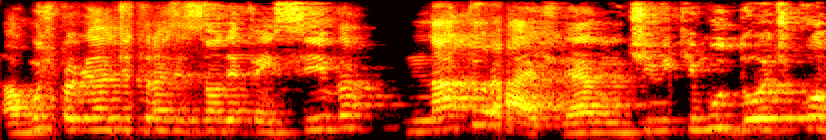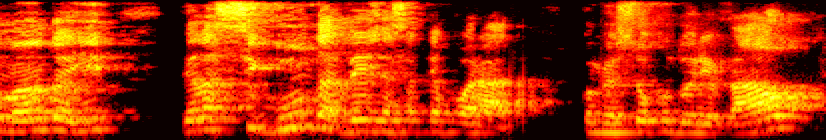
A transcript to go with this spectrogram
alguns problemas de transição defensiva naturais, né? Num time que mudou de comando aí pela segunda vez nessa temporada. Começou com o Dorival,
